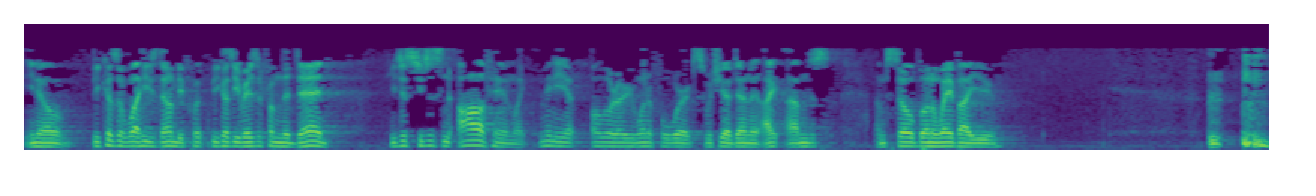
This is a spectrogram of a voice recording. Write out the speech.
you know, because of what he's done, because he raised it from the dead. He just, he's just in awe of him. Like, many, oh Lord, your wonderful works which you have done. I, I'm just, I'm so blown away by you. and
